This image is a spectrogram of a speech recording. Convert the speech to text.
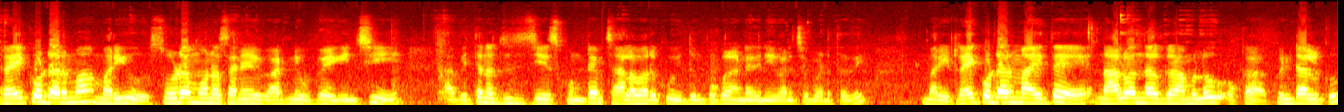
ట్రైకోడర్మా మరియు సూడోమోనస్ అనే వాటిని ఉపయోగించి ఆ విత్తన శుద్ధి చేసుకుంటే చాలా వరకు ఈ దుంపకులు అనేది నివారించబడుతుంది. మరి ట్రైకోడర్మా అయితే నాలుగు వందల గ్రాములు ఒక క్వింటాల్కు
